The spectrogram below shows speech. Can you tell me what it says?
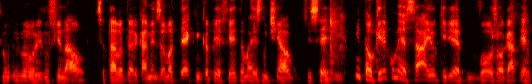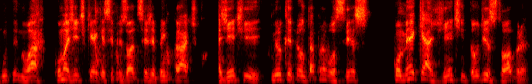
tudo e no, e no final você estava teoricamente usando uma técnica perfeita, mas não tinha algo que servia. Então, eu queria começar, eu queria, vou jogar a pergunta no ar. Como a gente quer que esse episódio seja bem prático, a gente, primeiro eu queria perguntar para vocês, como é que a gente então desdobra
